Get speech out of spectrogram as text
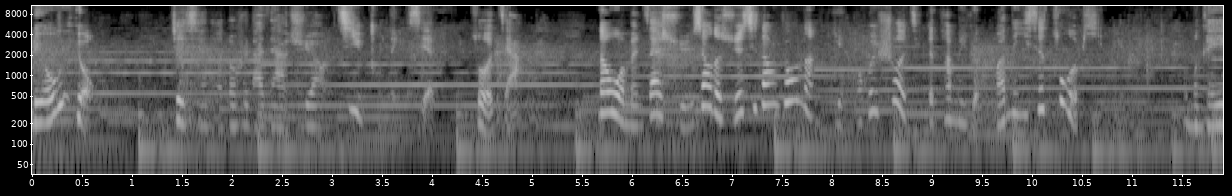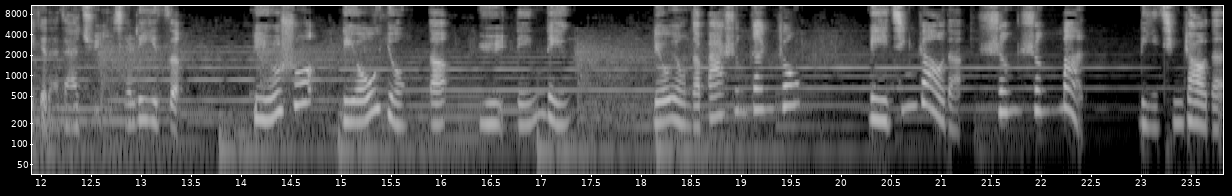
柳永，这些呢都是大家需要记住的一些作家。那我们在学校的学习当中呢，也都会涉及跟他们有关的一些作品。我们可以给大家举一些例子，比如说柳永的《雨霖铃》，柳永的《八声甘州》，李清照的《声声慢》，李清照的。《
